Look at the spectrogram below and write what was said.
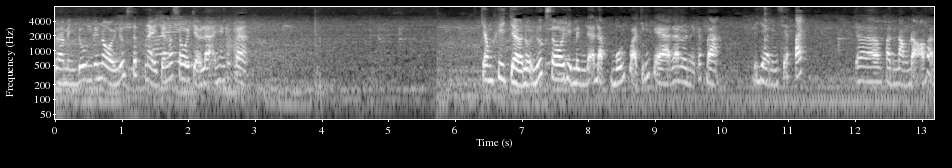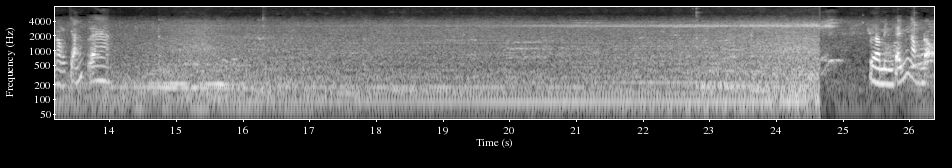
Và mình đun cái nồi nước súp này cho nó sôi trở lại nha các bạn. Trong khi chờ nồi nước sôi thì mình đã đập bốn quả trứng gà ra rồi này các bạn. Bây giờ mình sẽ tách ờ, phần lòng đỏ và lòng trắng ra. Và mình đánh lòng đỏ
